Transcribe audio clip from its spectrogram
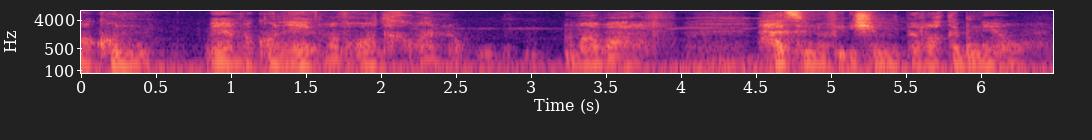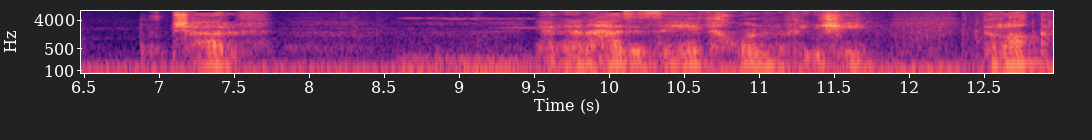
بكون يعني بكون هيك مضغوط إخوان ما بعرف. حاسس إنه في إشي بيراقبني أو مش عارف. يعني أنا حاسس زي هيك إخوان إنه في إشي بيراقب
